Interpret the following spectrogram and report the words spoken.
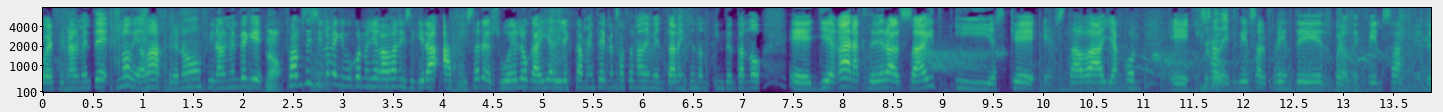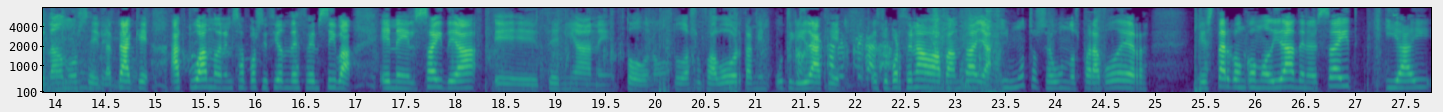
Pues finalmente no había magia, ¿no? Finalmente que No. Famsi, si no me equivoco, no llegaba ni siquiera a pisar el suelo, caía directamente en esa zona de ventana intentan- intentando eh, llegar, acceder al site y es que estaba ya con eh, esa Mira. defensa al frente, bueno, defensa, intentamos el ataque, actuando en esa posición defensiva en el site de A, eh, tenían eh, todo, ¿no? Todo a su favor, también utilidad que les proporcionaba pantalla y muchos segundos para poder estar con comodidad en el site y ahí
